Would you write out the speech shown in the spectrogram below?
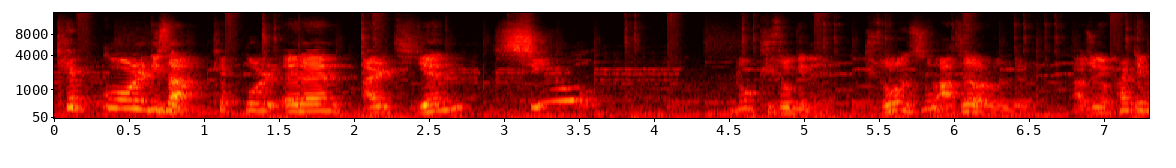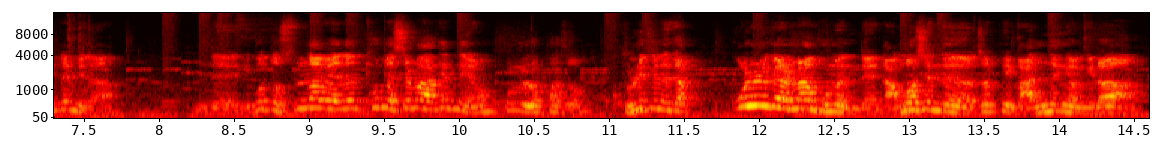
캡골 이상, 캡골 LN, RTN, CU 도 귀속이네요. 귀속은 쓰지 마세요, 여러분들. 나중에 팔때 힘듭니다. 근데 이것도 쓴다면은 톱에 쓸만하겠네요. 골 높아서. 굴리트는 딱 골결만 보면 돼. 나머지는 어차피 만능형이라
